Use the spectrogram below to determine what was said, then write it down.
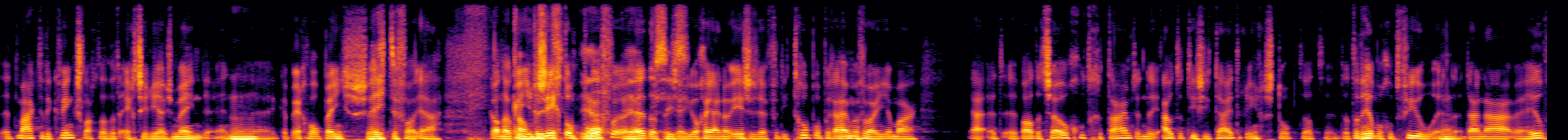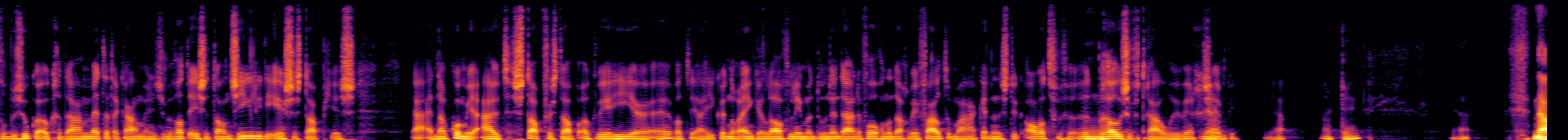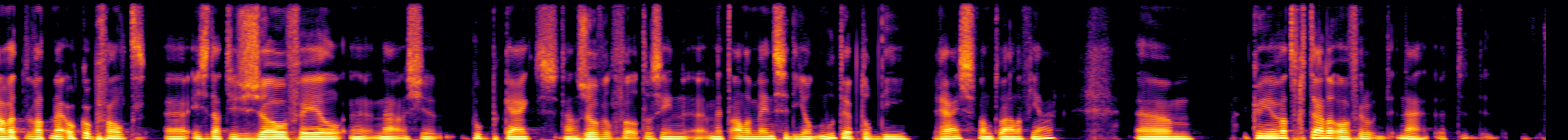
het maakte de kwinkslag dat we het echt serieus meenden. En mm. uh, ik heb echt wel opeens zweten van, ja, kan ook kan in je gezicht ontploffen. Ja, ja, hè, dat ze zeggen, joh, ga jij nou eerst eens even die troep opruimen van je, maar ja, het, we hadden het zo goed getimed en de authenticiteit erin gestopt dat, eh, dat het helemaal goed viel. En Ja. daarna heel veel bezoeken ook gedaan met het accountmanagement. Wat is het dan? Zien jullie de eerste stapjes? Ja, en dan kom je uit, stap voor stap, ook weer hier. Hè, want ja, je kunt nog één keer love limit doen en daar de volgende dag weer fouten maken. En dan is natuurlijk al het, het Mm. broze vertrouwen weer weg, Ja. Ja, oké. Ja. Nou, wat, wat mij ook opvalt, eh, is dat je zoveel, eh, nou, als je het boek bekijkt, staan zoveel foto's in eh, met alle mensen die je ontmoet hebt op die reis van 12 jaar. Ehm, kun je wat vertellen over, nou, het,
